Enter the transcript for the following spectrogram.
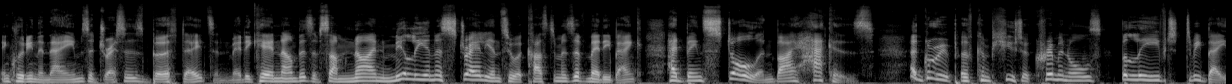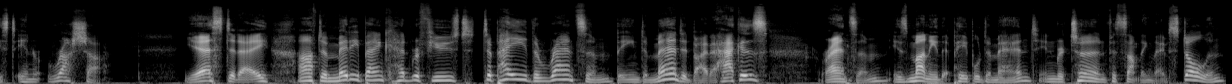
including the names, addresses, birth dates, and Medicare numbers of some 9 million Australians who are customers of Medibank, had been stolen by hackers, a group of computer criminals believed to be based in Russia. Yesterday, after Medibank had refused to pay the ransom being demanded by the hackers, ransom is money that people demand in return for something they've stolen,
